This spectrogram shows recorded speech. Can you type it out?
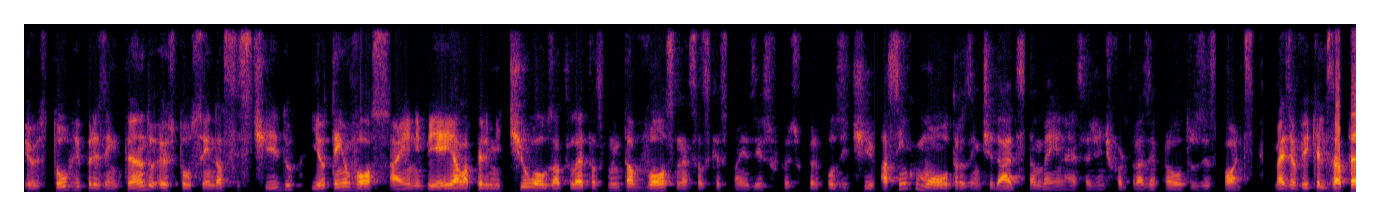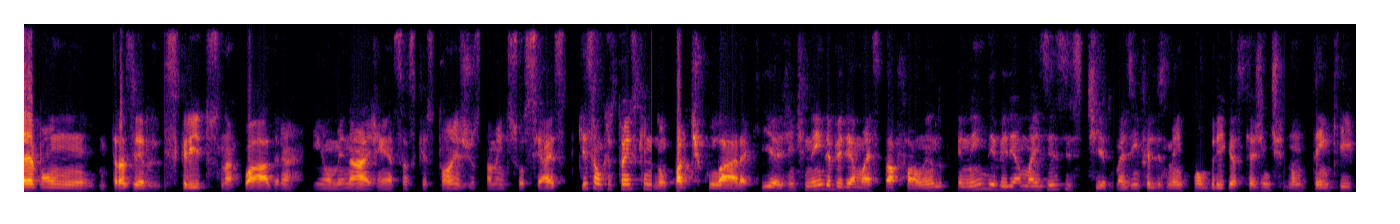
eu estou representando, eu estou sendo assistido e eu tenho voz. A NBA ela permitiu aos atletas muita voz nessas questões, e isso foi super positivo. Assim como outras entidades também, né, se a gente for trazer para outros esportes. Mas eu vi que eles até vão trazer escritos na quadra em homenagem a essas questões justamente sociais, que são questões que particular aqui, a gente nem deveria mais estar falando, porque nem deveria mais existir. Mas infelizmente são brigas que a gente não tem que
